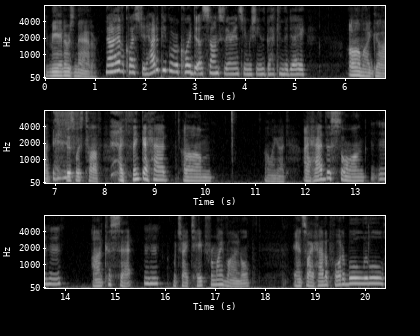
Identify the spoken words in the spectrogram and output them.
Manners matter. Now I have a question. How did people record uh, songs for their answering machines back in the day? Oh my god, this was tough. I think I had um, oh my god, I had the song Mm-hmm. on cassette, Mm-hmm. which I taped from my vinyl, and so I had a portable little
